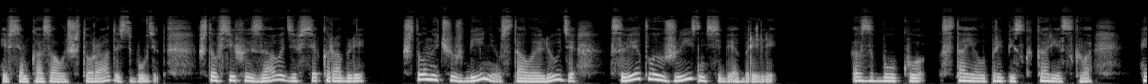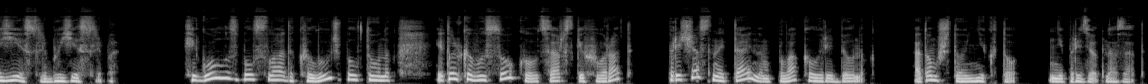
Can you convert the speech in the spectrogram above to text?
И всем казалось, что радость будет, что в тихой заводе все корабли, что на чужбине усталые люди светлую жизнь себе обрели. Сбоку стояла приписка Корецкого «Если бы, если бы». И голос был сладок, и луч был тонок, и только высоко у царских врат, причастный тайнам, плакал ребенок о том, что никто не придет назад.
